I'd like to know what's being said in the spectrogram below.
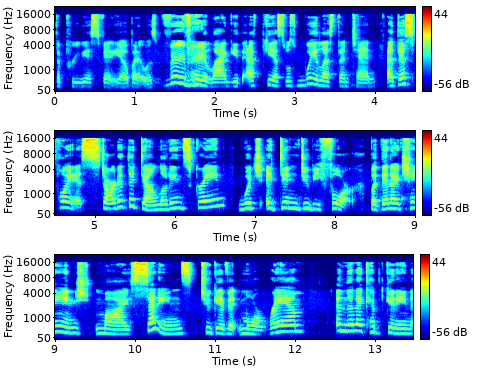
the previous video, but it was very, very laggy. The FPS was way less than 10. At this point, it started the downloading screen, which it didn't do before. But then I changed my settings to give it more RAM and then I kept getting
